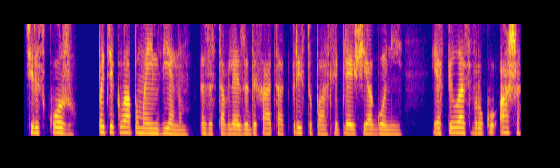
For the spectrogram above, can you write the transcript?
через кожу, потекла по моим венам, заставляя задыхаться от приступа ослепляющей агонии. Я впилась в руку Аша,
